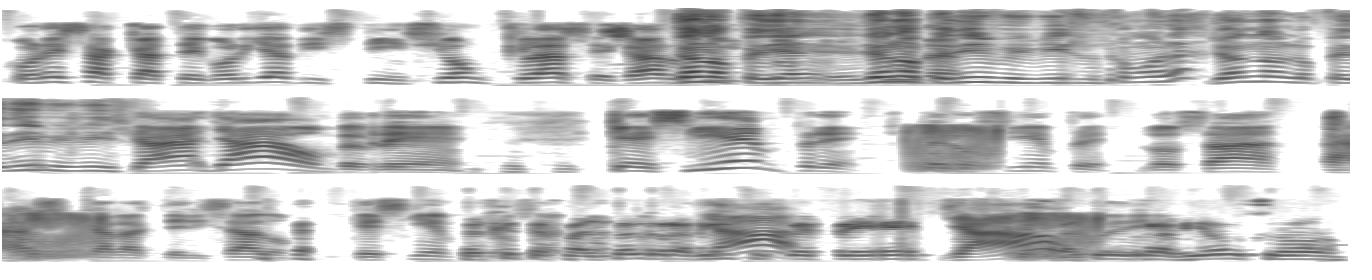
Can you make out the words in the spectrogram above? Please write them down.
con esa categoría, distinción, clase, garbo. Yo no pedí, yo no pedí vivir. ¿Cómo era? Yo no lo pedí vivir. Ya, ya, hombre. Que siempre, pero siempre los ha caracterizado. Que siempre. Es que te ha- faltó el rabito, Ya, Pepe. Ya, Te faltó el hombre. rabioso.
